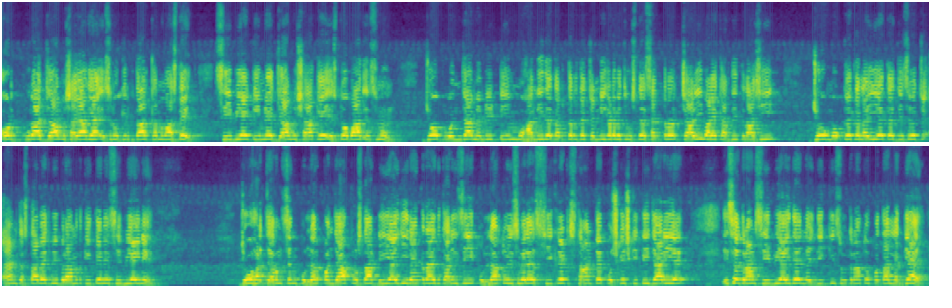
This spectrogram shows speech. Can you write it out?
ਔਰ ਪੂਰਾ ਜਾਲ ਵਿਛਾਇਆ ਗਿਆ, ਇਸ ਨੂੰ ਗ੍ਰਿਫਤਾਰ ਕਰਨ ਵਾਸਤੇ ਸੀਬੀਆਈ ਟੀਮ ਨੇ ਜਾਲ ਵਿਛਾ ਕੇ ਇਸ ਤੋਂ ਬਾਅਦ ਇਸ ਨੂੰ ਜੋ 52 ਮੈਂਬਰੀ ਟੀਮ ਮੁਹਾਲੀ ਦੇ ਦਫ਼ਤਰ ਤੇ ਚੰਡੀਗੜ੍ਹ ਵਿੱਚ ਉਸ ਦੇ ਸੈਕਟਰ 40 ਵਾਲੇ ਘਰ ਦੀ ਤਲਾਸ਼ੀ ਜੋ ਮੌਕੇ ਤੇ ਲਈ ਹੈ ਤੇ ਜਿਸ ਵਿੱਚ ਅਹਿਮ ਦਸਤਾਵੇਜ਼ ਵੀ ਬਰਾਮਦ ਕੀਤੇ ਨੇ ਸੀਬੀਆਈ ਨੇ। ਜੋ ਹਰਚਰਨ ਸਿੰਘ ਭੁੱਲਰ ਪੰਜਾਬ ਪੁਲਿਸ ਦਾ ਡੀਆਈਜੀ ਰੈਂਕ ਦਾ ਅਧਿਕਾਰੀ ਸੀ, ਭੁੱਲਰ ਤੋਂ ਇਸ ਵੇਲੇ ਸੀਕ੍ਰੇਟ ਸਥਾਨ ਤੇ ਪੁੱਛਗਿੱਛ ਕੀਤੀ ਜਾ ਰਹੀ ਹੈ। ਇਸੇ ਦੌਰਾਨ ਸੀਬੀਆਈ ਦੇ ਨਜ਼ਦੀਕੀ ਸੂਤਰਾਂ ਤੋਂ ਪਤਾ ਲੱਗਿਆ ਹੈ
